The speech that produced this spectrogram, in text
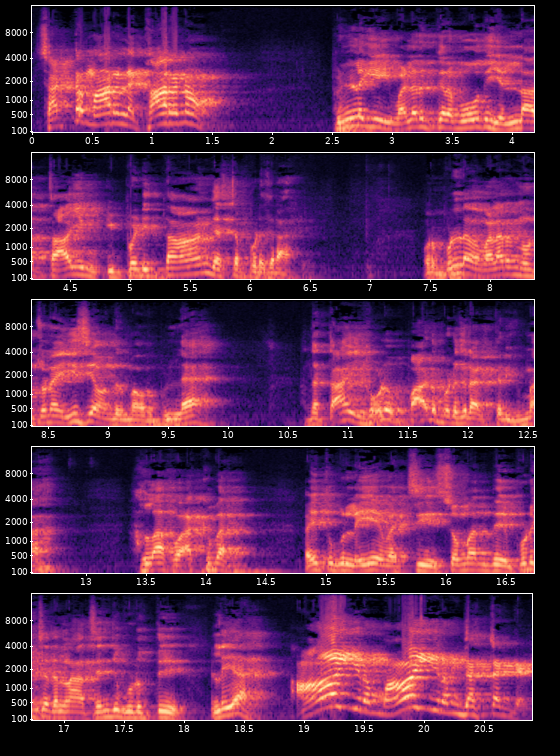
சட்டம் மாறல. காரணம் பிள்ளையை வளர்க்கிற போது எல்லா தாயும் இப்படித்தான் கஷ்டப்படுகிறார்கள். ஒரு பிள்ளை வளரணும்னு சொன்னால் ஈஸியாக வந்துருமா ஒரு பிள்ளை? அந்த தாய் எவ்வளவு பாடுபடுகிறார் தெரியுமா? அல்லாஹ் அக்பர். வயிற்றுக்குள்ளேயே வச்சு சுமந்து பிடிச்சதெல்லாம் செஞ்சு கொடுத்து இல்லையா? ஆயிரம் ஆயிரம் கஷ்டங்கள்.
